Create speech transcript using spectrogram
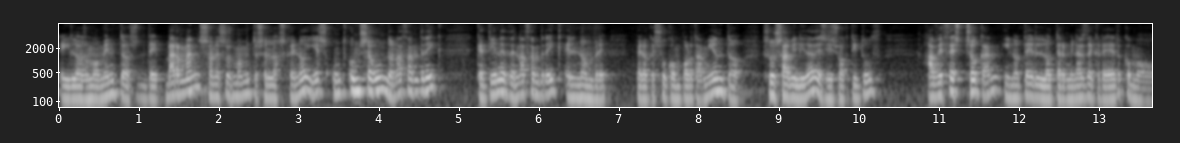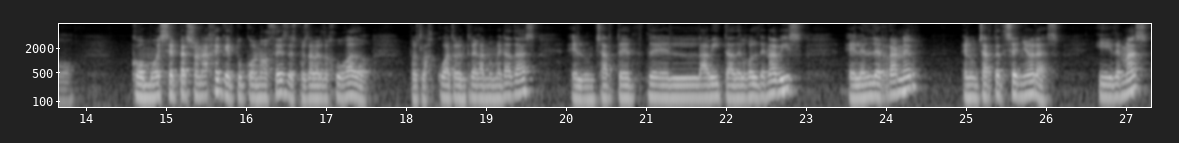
Y los momentos de Barman son esos momentos en los que no, y es un, un segundo Nathan Drake que tiene de Nathan Drake el nombre, pero que su comportamiento, sus habilidades y su actitud a veces chocan y no te lo terminas de creer como, como ese personaje que tú conoces después de haber jugado pues las cuatro entregas numeradas, el Uncharted del Habita del Golden Abyss, el Endless Runner, el Uncharted Señoras y demás,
